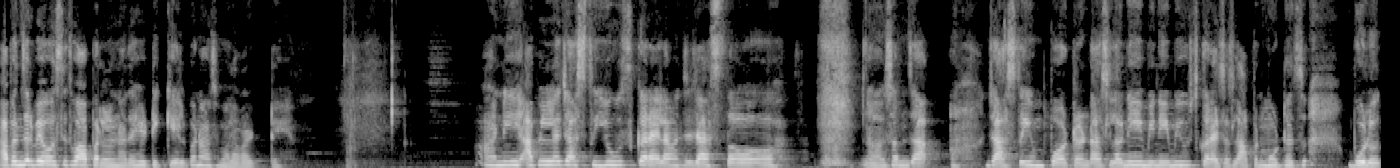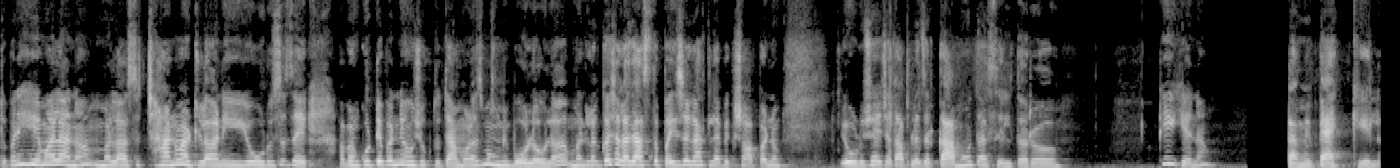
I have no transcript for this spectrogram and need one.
आपण जर व्यवस्थित वापरलं ना तर हे टिकेल पण असं मला वाटते आणि आपल्याला जास्त यूज करायला म्हणजे जास्त समजा जास्त इम्पॉर्टंट असलं नेहमी नेहमी यूज करायचं असलं आपण मोठंच बोलवतो. पण हे मला ना मला असं छान वाटलं आणि एवढंच आहे. आपण कुठे पण नेऊ शकतो. त्यामुळेच मग मी बोलवलं. म्हटलं कशाला जास्त पैसे घातल्यापेक्षा आपण एवढूशा ह्याच्यात आपलं जर काम होत असेल तर ठीक आहे ना? याला मी पॅक केलं.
